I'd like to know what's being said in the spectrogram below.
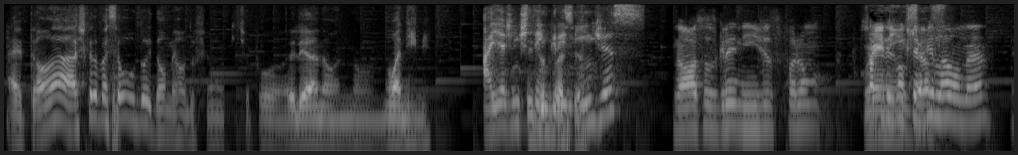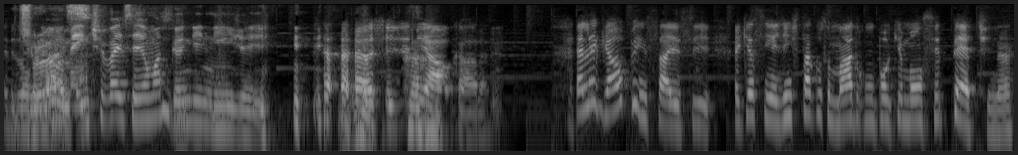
É, então acho que ele vai ser o doidão mesmo do filme. que, Tipo, ele é no, no, no anime. Aí a gente Tem tem. Greninjas. Nossa, os Greninjas foram. Só que eles vão ser vilão, né? Eles Demais. Provavelmente vai ser uma gangue ninja aí. Eu achei genial, cara. É legal pensar esse. É que assim, a gente tá acostumado com Pokémon ser pet, né?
